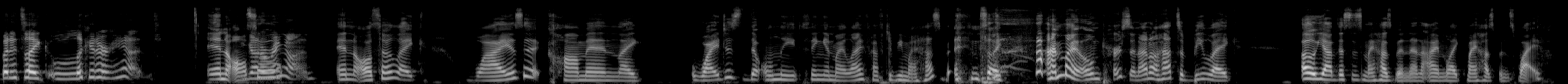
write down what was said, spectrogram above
but it's like, look at her hand. And also, got a ring on. and also like, why is it common? Like, why does the only thing in my life have to be my husband? like, I'm my own person. I don't have to be like, oh yeah, this is my husband, and I'm like my husband's wife.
